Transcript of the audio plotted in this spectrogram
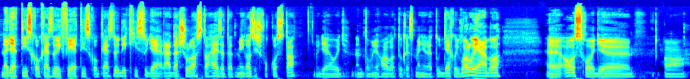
negyed tízkor kezdődik, fél tízkor kezdődik, hisz ugye ráadásul azt a helyzetet még az is fokozta, ugye, hogy nem tudom, hogy a hallgatók ezt mennyire tudják, hogy valójában eh, ahhoz, hogy eh, a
